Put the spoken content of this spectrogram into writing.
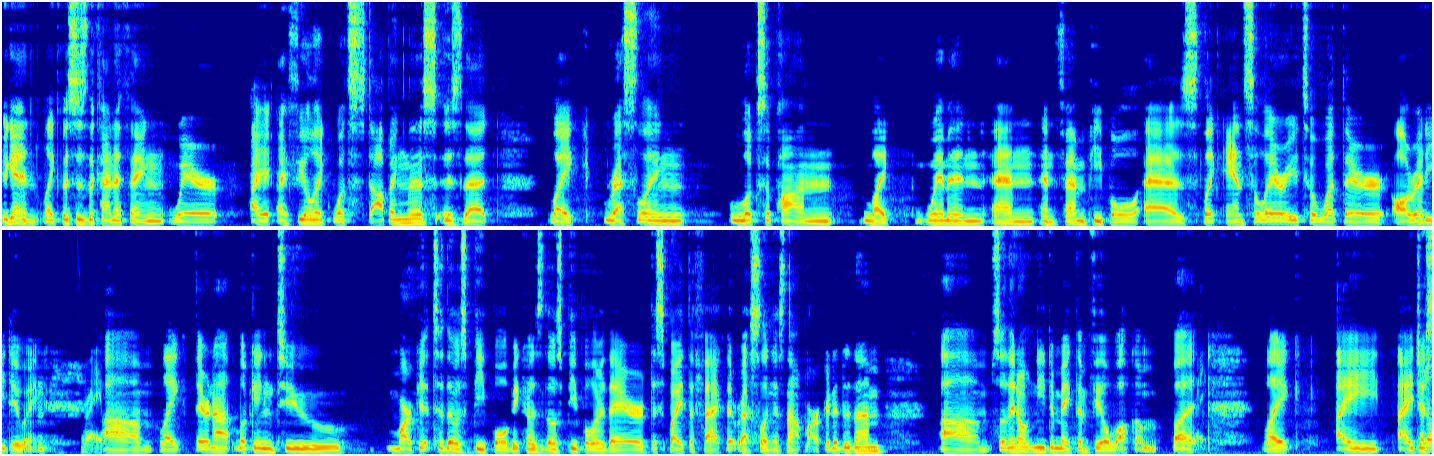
again, like this is the kind of thing where I, I feel like what's stopping this is that like wrestling looks upon like women and and femme people as like ancillary to what they're already doing Right. um like they're not looking to market to those people because those people are there despite the fact that wrestling is not marketed to them Um, so they don't need to make them feel welcome. But Right. like I I But just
